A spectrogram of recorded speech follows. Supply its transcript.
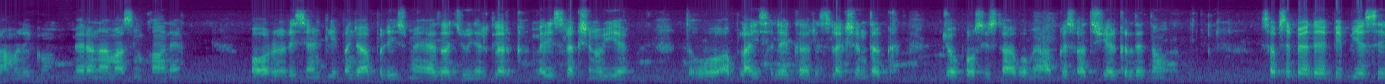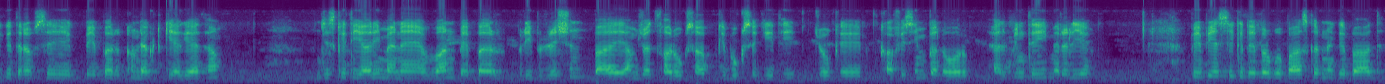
असलकुम मेरा नाम आसिम ख़ान है और रिसेंटली पंजाब पुलिस में एज अ जूनियर क्लर्क मेरी सिलेक्शन हुई है। तो अप्लाई से लेकर सिलेक्शन तक जो प्रोसेस था वो मैं आपके साथ शेयर कर देता हूँ। सबसे पहले पीपीएससी की तरफ़ से एक पेपर कंडक्ट किया गया था, जिसकी तैयारी मैंने one paper preparation by Amjad Farooq साहब की बुक से की थी, जो कि काफ़ी सिंपल और हेल्पिंग थी मेरे लिए। पीपीएससी के पेपर को पास करने के बाद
